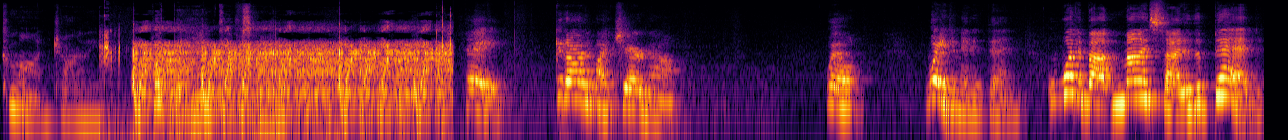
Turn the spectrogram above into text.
Come on, Charlie. Put the handcuffs on. Hey, get out of my chair now. Well, wait a minute then. What about my side of the bed?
